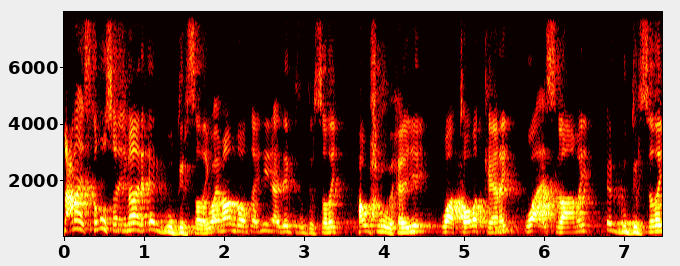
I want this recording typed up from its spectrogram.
macnaha iskamuusan imaana erguu dirsaday. Waa imaan doontaa nin adeerkiisu dirsaday. Hawshii waxeeyey waa toobad keenay waa islaamay erguu dirsaday.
